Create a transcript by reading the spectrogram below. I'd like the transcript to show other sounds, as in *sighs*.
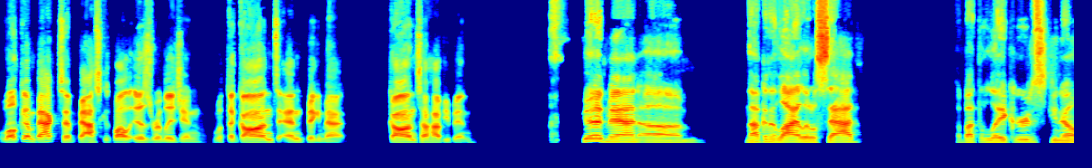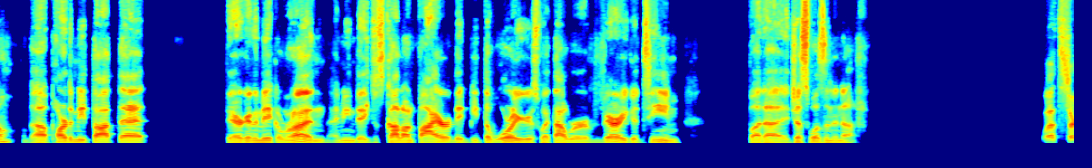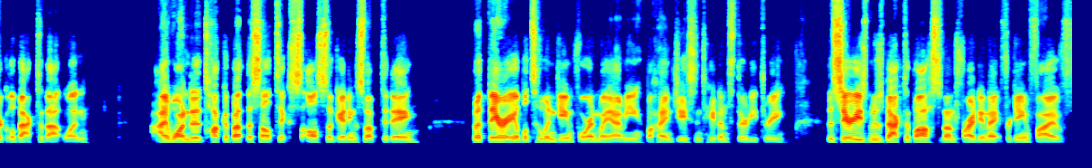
Welcome back to Basketball is Religion with the Ganz and Big Matt. Ganz, how have you been? Good, man. Um, not gonna lie, a little sad about the Lakers. You know, uh, part of me thought that they're gonna make a run. I mean, they just got on fire. They beat the Warriors, who I thought were a very good team, but uh, it just wasn't enough. Let's circle back to that one. I wanted to talk about the Celtics also getting swept today, but they were able to win game four in Miami behind Jayson Tatum's 33. The series moves back to Boston on Friday night for game five.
